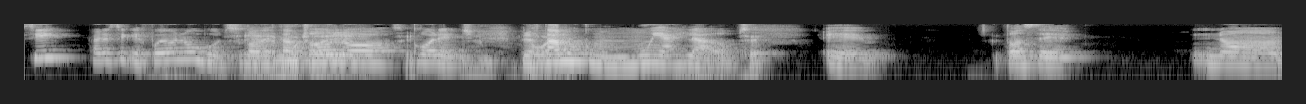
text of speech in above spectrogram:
Sí, parece que fue en Ubud, Sí, donde están todos ahí, los sí. college. Pero bueno. estábamos como muy aislados. Sí. Eh, entonces, no.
